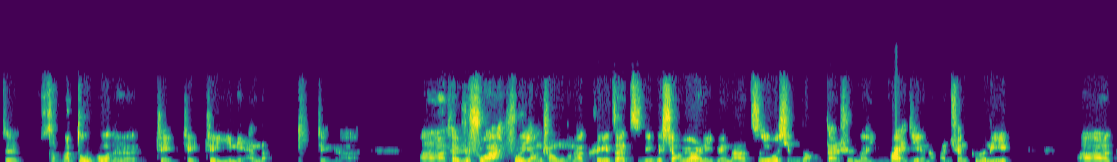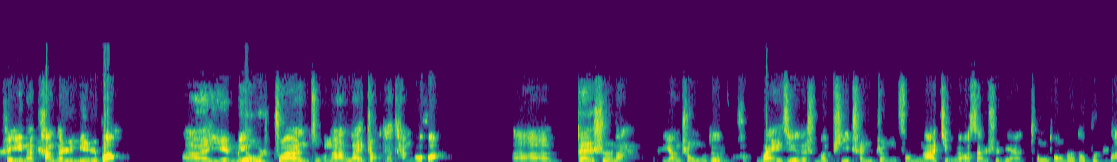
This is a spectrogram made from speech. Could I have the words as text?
这怎么度过的这这这一年的，这个啊，他就说啊，说杨成武呢可以在自己一个小院里边呢自由行走，但是呢与外界呢完全隔离，啊，可以呢看看人民日报，啊，也没有专案组呢来找他谈过话，啊，但是呢杨成武对外界的什么批陈整风啊九幺三事件通通的都不知道。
